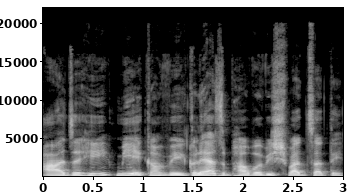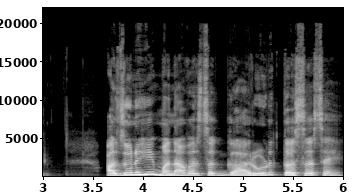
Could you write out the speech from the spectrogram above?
आजही मी एका वेगळ्याच भावविश्वात जाते. अजूनही मनावरचं गारूड तसंच आहे.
